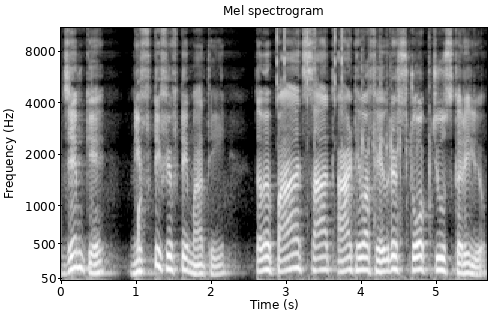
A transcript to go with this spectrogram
જેમ કે, નિફ્ટી ફિફ્ટીમાંથી તમે પાંચ, સાત, આઠ એવા ફેવરેટ સ્ટોક ચૂઝ કરી લ્યો.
